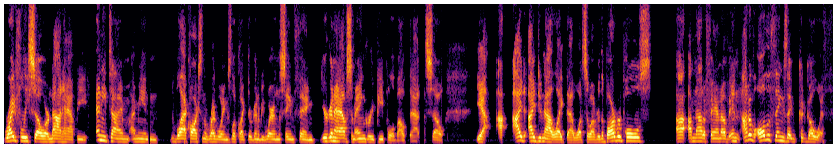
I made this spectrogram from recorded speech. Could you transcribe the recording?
rightfully so, are not happy. Anytime, I mean, the Blackhawks and the Red Wings look like they're going to be wearing the same thing, you're going to have some angry people about that. So, yeah, I, I, I do not like that whatsoever. The barber poles, I, I'm not a fan of. And out of all the things they could go with,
